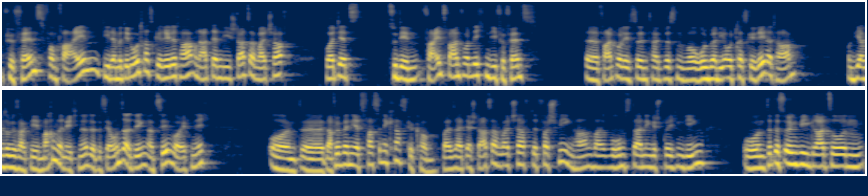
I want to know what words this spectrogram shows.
für Fans vom Verein, die da mit den Ultras geredet haben und da hat dann die Staatsanwaltschaft wollte jetzt zu den Vereinsverantwortlichen, die für Fans äh, verantwortlich sind, halt wissen, worüber die Ultras geredet haben. Und die haben so gesagt, nee, machen wir nicht, ne? Das ist ja unser Ding, erzählen wir euch nicht. Und äh, dafür werden die jetzt fast in den Knast gekommen, weil sie halt der Staatsanwaltschaft das verschwiegen haben, weil- worum es da in den Gesprächen ging. Und das ist irgendwie gerade so ein,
